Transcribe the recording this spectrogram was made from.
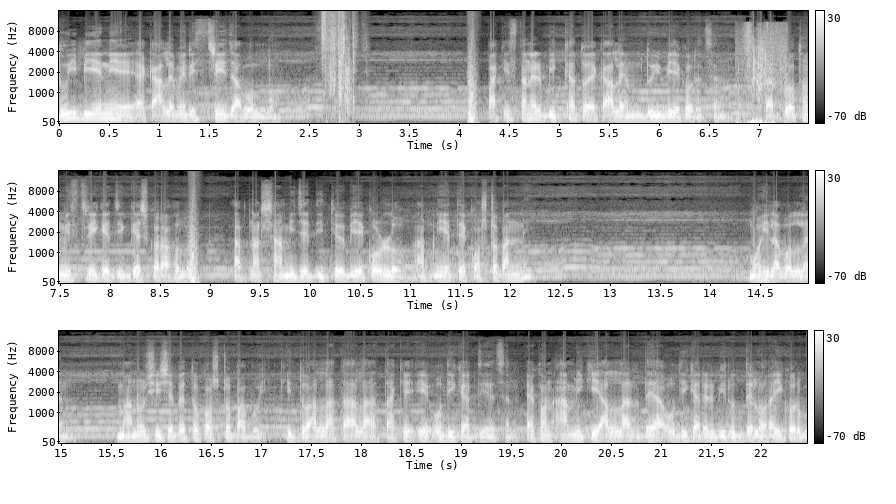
দুই বিয়ে নিয়ে এক আলেমের স্ত্রী যা বলল। পাকিস্তানের বিখ্যাত এক আলেম দুই বিয়ে করেছেন। তার প্রথম স্ত্রীকে জিজ্ঞেস করা হলো, আপনার স্বামী যে দ্বিতীয় বিয়ে করল, আপনি এতে কষ্ট পাননি? মহিলা বললেন, মানুষ হিসেবে তো কষ্ট পাবই, কিন্তু আল্লাহ তাআলা তাকে এ অধিকার দিয়েছেন। এখন আমি কি আল্লাহর দেয়া অধিকারের বিরুদ্ধে লড়াই করব?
